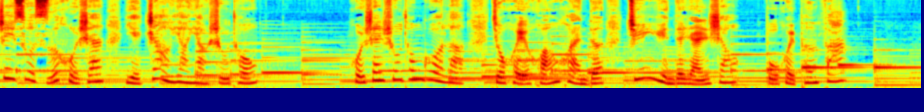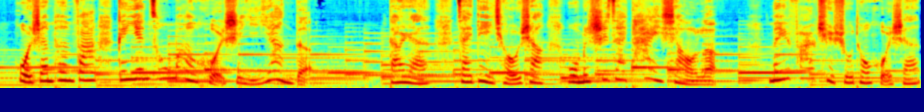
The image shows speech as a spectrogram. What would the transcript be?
这座死火山也照样要疏通。火山疏通过了，就会缓缓的、均匀的燃烧，不会喷发。火山喷发跟烟囱冒火是一样的。当然，在地球上，我们实在太小了。没法去疏通火山，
